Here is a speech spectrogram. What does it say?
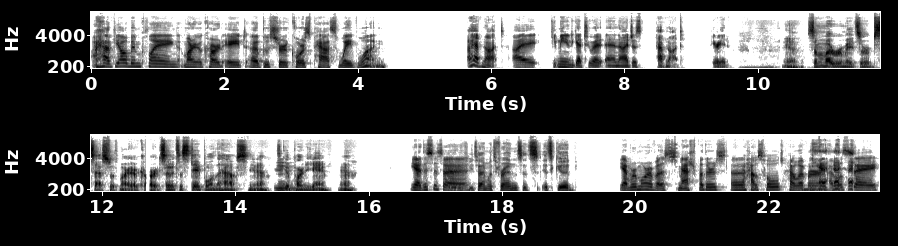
Have y'all been playing Mario Kart 8 uh, Booster Course Pass Wave 1? I have not. I keep meaning to get to it, and I just have not. Period. Yeah, some of my roommates are obsessed with Mario Kart, so it's a staple in the house. You know, it's a good Mm. party game. Yeah, Yeah, this is a a few time with friends. It's it's good. Yeah, we're more of a Smash Brothers uh, household. However, I will say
